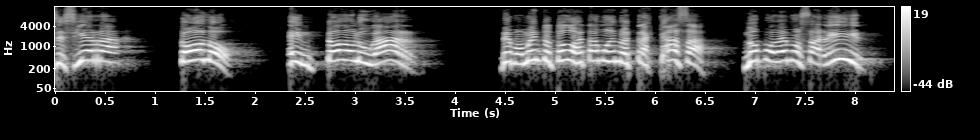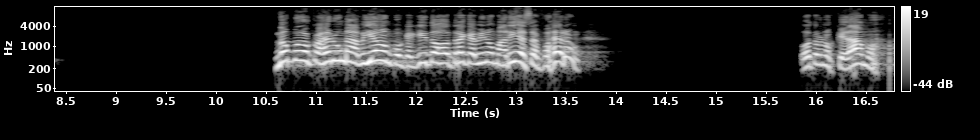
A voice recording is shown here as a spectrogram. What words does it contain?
se cierra todo, en todo lugar. De momento todos estamos en nuestras casas, no podemos salir. No puedo coger un avión porque aquí dos o tres que vino María y se fueron. Otros nos quedamos.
